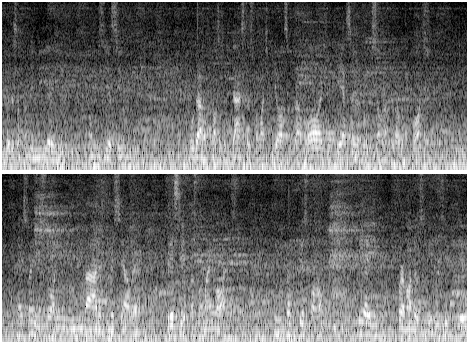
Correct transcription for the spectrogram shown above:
Depois dessa pandemia aí, vamos dizer assim, mudaram as nossas unidades, transformar de quiosque para loja, que essa é a evolução natural do negócio. É isso aí, sonho na área comercial é crescer, transformar em lojas, e no campo pessoal, ter aí, formar meus filhos e ter o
